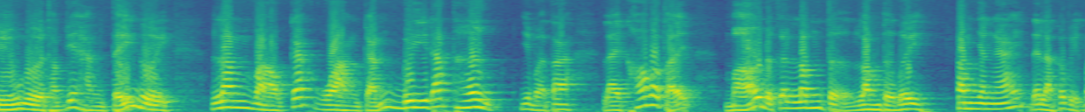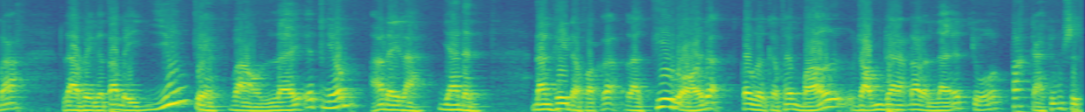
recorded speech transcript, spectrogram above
triệu người, thậm chí hàng tỷ người lâm vào các hoàn cảnh bi đát hơn. Nhưng mà ta lại khó có thể mở được cái lòng từ lòng từ bi tâm nhân ái để làm cái việc đó là vì người ta bị dướng kẹt vào lợi ích nhóm ở đây là gia đình. Đang khi đạo Phật đó, là kêu gọi đó con người cần phải mở rộng ra đó là lợi ích của tất cả chúng sinh.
